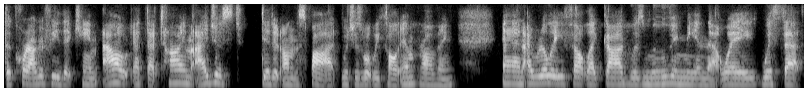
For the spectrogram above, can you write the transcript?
the choreography that came out at that time, I just did it on the spot, which is what we call improving. And I really felt like God was moving me in that way with that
